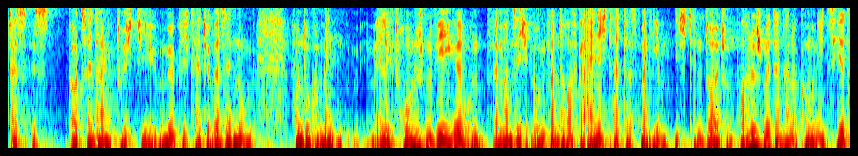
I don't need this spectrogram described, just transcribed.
das ist Gott sei Dank durch die Möglichkeit der Übersendung von Dokumenten im elektronischen Wege und wenn man sich irgendwann darauf geeinigt hat, dass man eben nicht in Deutsch und Polnisch miteinander kommuniziert,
